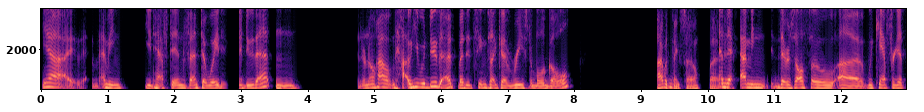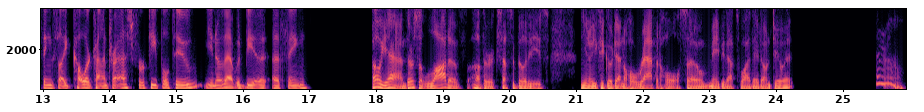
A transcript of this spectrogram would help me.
Yeah, I, I mean, you'd have to invent a way to do that, and I don't know how how you would do that, but it seems like a reasonable goal. I would think so, but and there, I mean, there's also uh, we can't forget things like color contrast for people too. You know, that would be a, a thing. Oh yeah, and there's a lot of other accessibilities. You know, you could go down a whole rabbit hole. So maybe that's why they don't do it. I don't know.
